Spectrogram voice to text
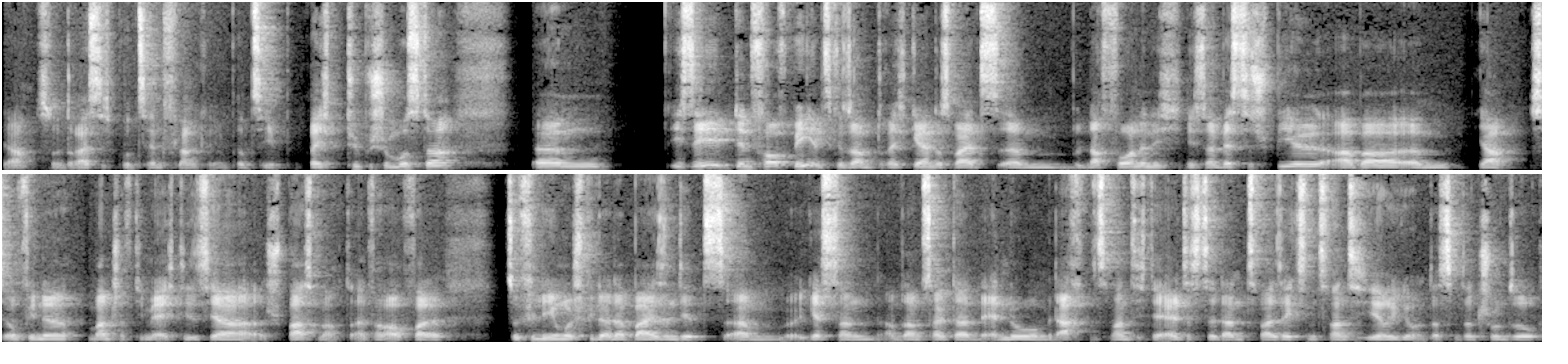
ja, so eine 30% Flanke im Prinzip. Recht typische Muster. Ähm, ich sehe den VfB insgesamt recht gern. Das war jetzt ähm, nach vorne nicht, nicht sein bestes Spiel, aber ähm, ja, ist irgendwie eine Mannschaft, die mir echt dieses Jahr Spaß macht. Einfach auch, weil so viele junge Spieler dabei sind. Jetzt ähm, gestern am Samstag dann Endo mit 28, der älteste, dann zwei 26-Jährige und das sind dann schon so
